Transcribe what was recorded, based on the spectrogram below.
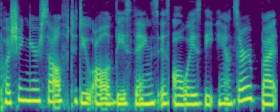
pushing yourself to do all of these things is always the answer, but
